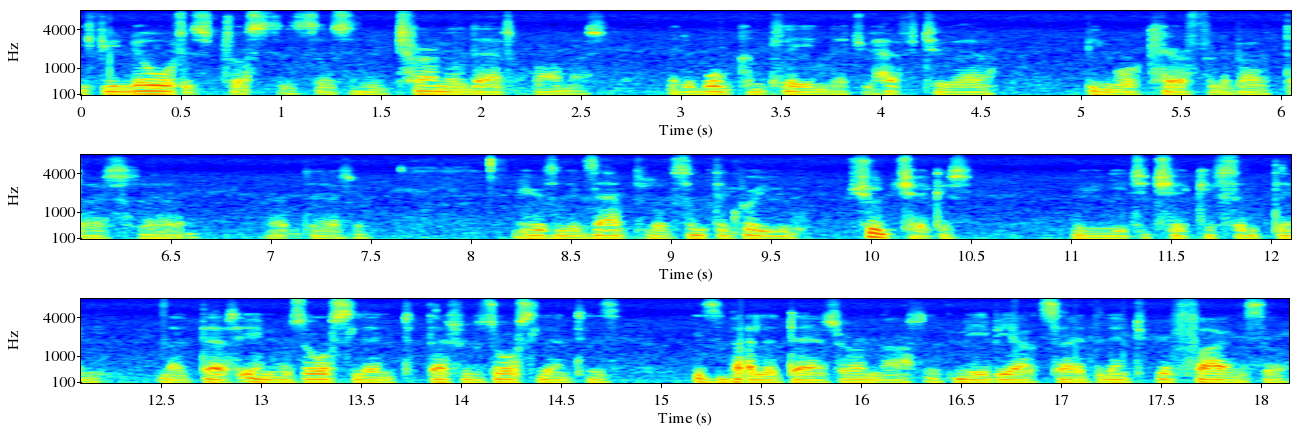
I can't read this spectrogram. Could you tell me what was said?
if you know it is trusted, so it's an internal data format, that it won't complain that you have to uh, be more careful about that, uh, that data. Here's an example of something where you should check it, you need to check if something like that in resource length, that resource length is, is valid data or not. It may be outside the length of your file, so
